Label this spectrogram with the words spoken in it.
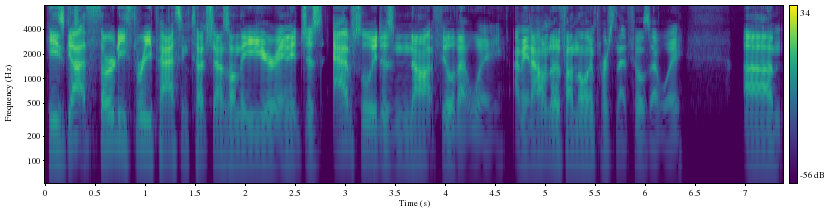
he's got 33 passing touchdowns on the year, and it just absolutely does not feel that way. I mean, I don't know if I'm the only person that feels that way. Um,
